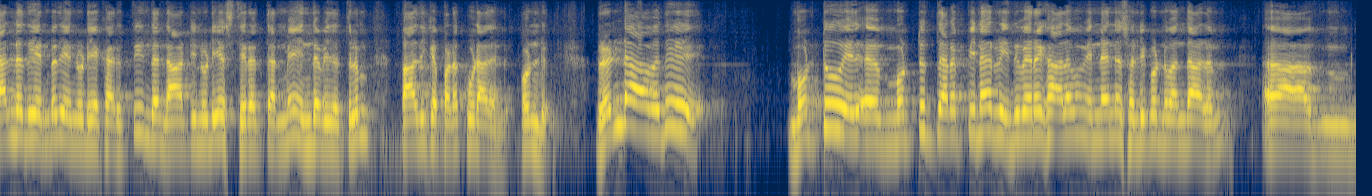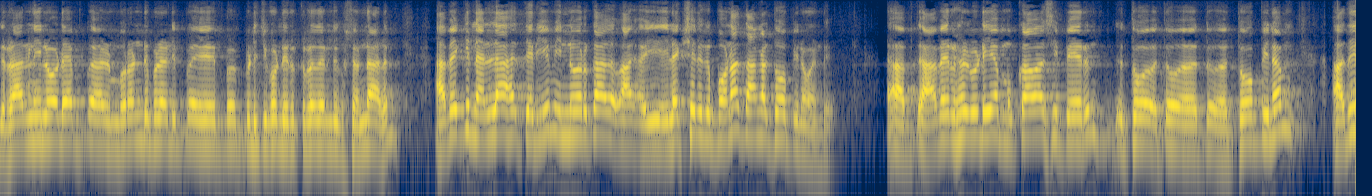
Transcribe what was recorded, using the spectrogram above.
நல்லது என்பது என்னுடைய கருத்து. இந்த நாட்டினுடைய ஸ்திரத்தன்மை எந்த விதத்திலும் பாதிக்கப்படக்கூடாது என்று. ஒன்று. ரெண்டாவது மொட்டு மொட்டு தரப்பினர் இதுவரை காலமும் என்னென்ன சொல்லி கொண்டு வந்தாலும் ரணிலோட முரண்டு பிடிச்சு கொண்டு இருக்கிறது என்று சொன்னாலும் அவைக்கு நல்லாக தெரியும். இன்னொருக்கா எலெக்ஷனுக்கு போனால் தாங்கள் தோப்பின வேண்டு அவர்களுடைய முக்காவாசி பேரும் தோ- தோப்பினம் அது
